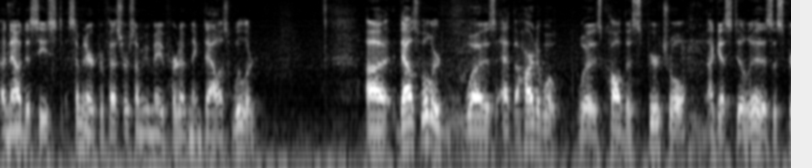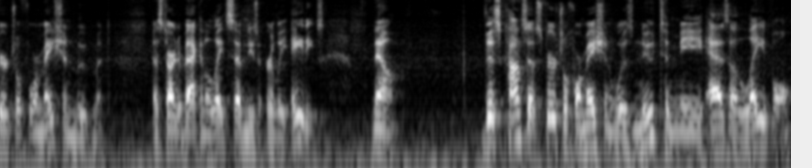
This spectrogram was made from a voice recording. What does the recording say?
a now deceased seminary professor, some of you may have heard of, named Dallas Willard. Uh, Dallas Willard was at the heart of what was called the spiritual, I guess still is, the spiritual formation movement that started back in the late 70s, early 80s. Now, this concept, spiritual formation, was new to me as a label,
